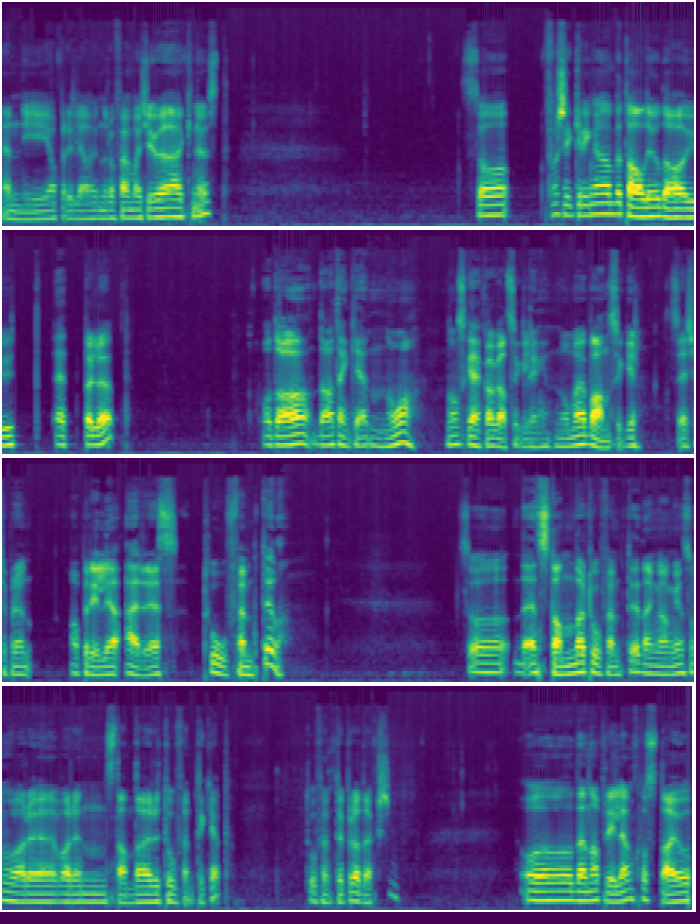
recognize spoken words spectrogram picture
en ny Aprilia 125 er knust. Så forsikringa betaler jo da ut et beløp. Og da, da tenker jeg nå, nå skal jeg ikke ha gatesykkel lenger, nå må jeg banesykkel. Så jeg kjøper en Aprilia RS 250, da. Så det er en standard 250 den gangen som var, var en standard 250 cup. 250 production. Og den Apriliaen kosta jo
